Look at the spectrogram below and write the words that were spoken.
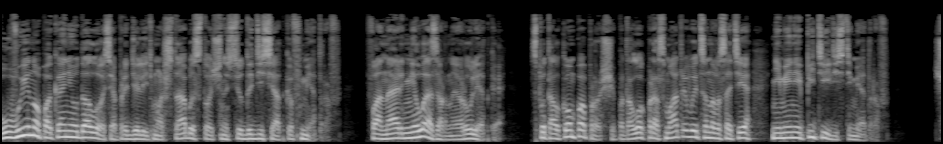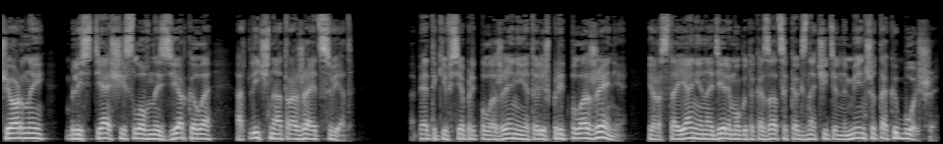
Увы, но пока не удалось определить масштабы с точностью до десятков метров. Фонарь не лазерная рулетка. С потолком попроще, потолок просматривается на высоте не менее 50 метров. Черный, блестящий, словно зеркало, отлично отражает свет. Опять-таки все предположения — это лишь предположения, и расстояния на деле могут оказаться как значительно меньше, так и больше.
